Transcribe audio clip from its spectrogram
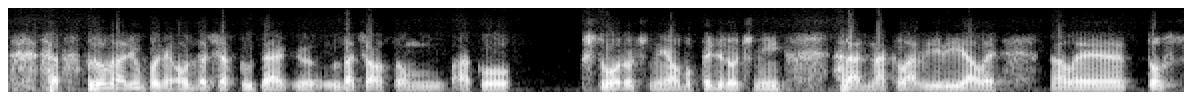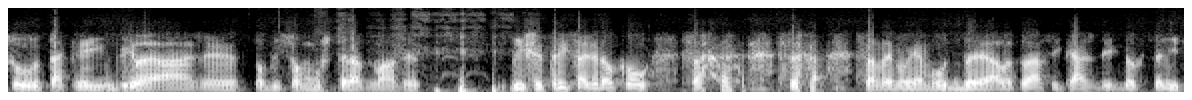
zobrať úplne od začiatku, tak začal som ako štvoročný alebo 5-ročný hrať na klavíri, ale, ale to sú také jubileá, že to by som už teraz mal, že vyše 30 rokov sa, sa, sa venujem hudbe, ale to asi každý, kto chce byť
